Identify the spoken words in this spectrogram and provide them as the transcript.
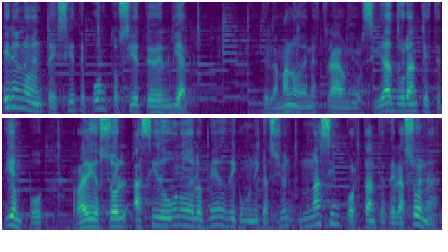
en el 97.7 del dial. De la mano de nuestra universidad durante este tiempo, Radio Sol ha sido uno de los medios de comunicación más importantes de la zona,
